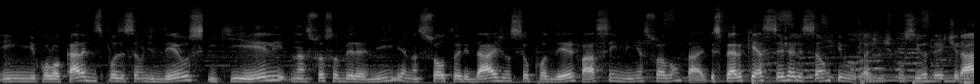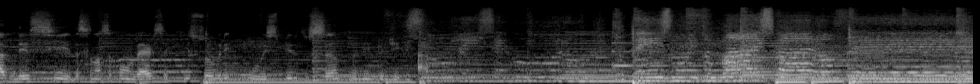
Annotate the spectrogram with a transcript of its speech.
em me colocar à disposição de Deus e que Ele, na sua soberania, na sua autoridade, no seu poder, faça em mim a sua vontade. Espero que essa seja a lição que a gente consiga ter tirado desse, dessa nossa conversa aqui sobre o Espírito Santo no livro de Atos tens muito mais para oferecer.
